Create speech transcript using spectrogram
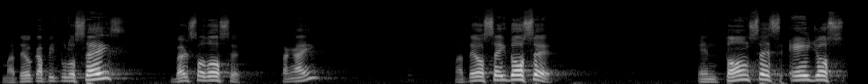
Mateo capítulo 6, verso 12. ¿Están ahí? Mateo 6, 12. Entonces ellos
